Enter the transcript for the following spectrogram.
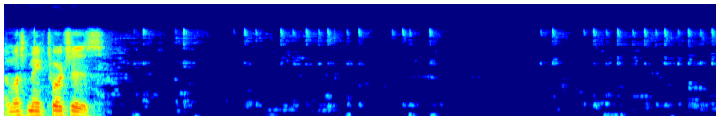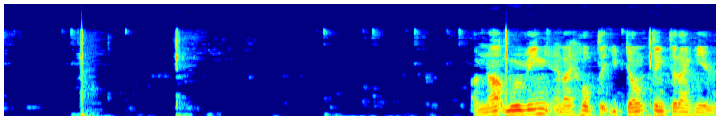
I must make torches. I'm not moving, and I hope that you don't think that I'm here.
